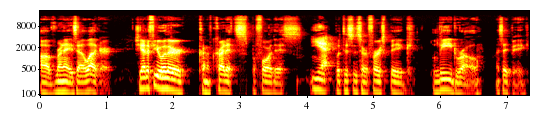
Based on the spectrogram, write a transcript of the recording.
of Renee Zellweger. She had a few other kind of credits before this, Yeah. but this is her first big lead role. I say big,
